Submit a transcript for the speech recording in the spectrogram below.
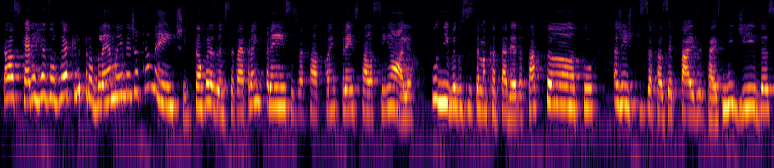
que elas querem resolver aquele problema imediatamente. Então, por exemplo, você vai para a imprensa, você vai falar com a imprensa, fala assim, olha, o nível do sistema Cantareira está tanto, a gente precisa fazer tais e tais medidas.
